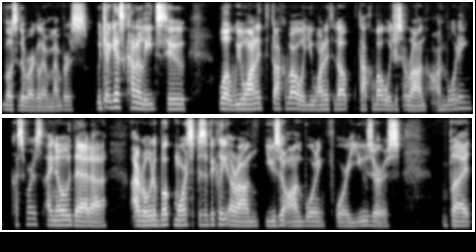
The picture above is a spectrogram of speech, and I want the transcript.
most of the regular members which i guess kind of leads to what we wanted to talk about what you wanted to talk about which is around onboarding customers i know that uh, I wrote a book more specifically around user onboarding for users, but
